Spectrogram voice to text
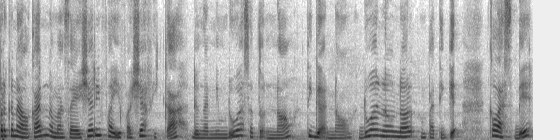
Perkenalkan, nama saya Syarifah Ifa Syafikah dengan NIM 21030200043 kelas B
